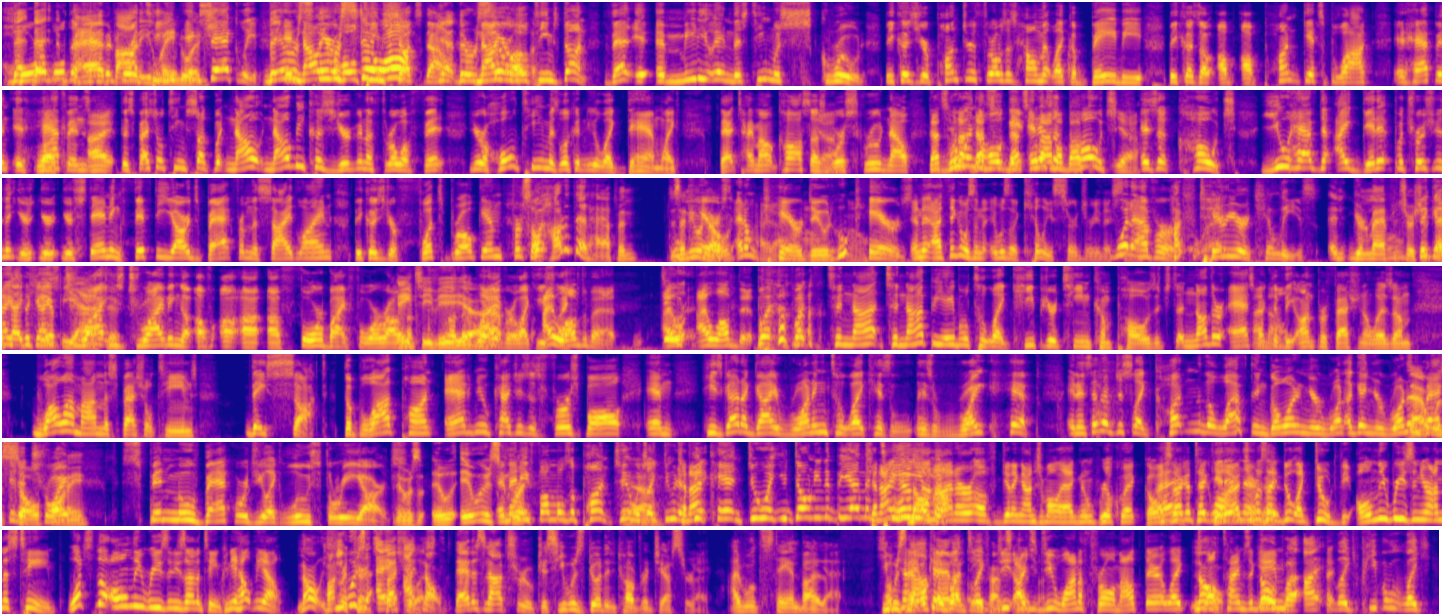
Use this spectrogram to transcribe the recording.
That- that horrible to bad happen for a body team. language. Exactly. They and were- now they your whole still team up. shuts down. Yeah, they were now your still whole team's done. That it, immediately, and this team was screwed because your punter throws his helmet like a baby because a, a, a punt gets blocked. It happened. It happens. I- the special teams suck, but now now because you're gonna throw a fit, your whole team is looking at you like, damn, like that timeout cost us. Yeah. We're screwed now. That's what I- Ruin the that's- whole game. that's and what as I'm a about to- coach, yeah. as a coach, you have to. I get it, Patricia, that you're you're you're standing 50 yards back from the sideline because your foot's broken. First of all, how did that happen? Does who anyone cares? know? I don't I don't care, know. dude. Who No. cares? And I think it was an it was an Achilles surgery. They said. Whatever. How to tear your Achilles and you're Matt Patricia. The guy's, that guy the can't guy's be dri- active. he's driving a a, a, a, a four by four around ATV, the, uh, the- yeah. whatever. like he's I like, loved that. Dude. I, I loved it. but but to not to not be able to like keep your team composed it's just another aspect of know. the unprofessionalism while i'm on the special teams they sucked the block punt agnew catches his first ball and he's got a guy running to like his his right hip and instead of just like cutting to the left and going and you're run again you're running That back to so detroit funny. Spin move backwards you like lose three yards It was it, it was and then he fumbles a punt too. It's like, dude, Can if you can't do it, you don't need to be on the Can team. I have No, the no. honor of getting on Jamal Agnew real quick? Go ahead. It's ahead. not gonna take Get long. I just there. want dude, like, dude, the only reason you're on this team. What's the only reason he's on the team? Can you help me out? No, Punt he was. return I, I, specialist. no, that is not true because he was good in coverage yesterday. I will stand by that. He was not okay, bad but on defense. like, do, are you, do you want to throw him out there like no, twelve times a game? No, but I like people like.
